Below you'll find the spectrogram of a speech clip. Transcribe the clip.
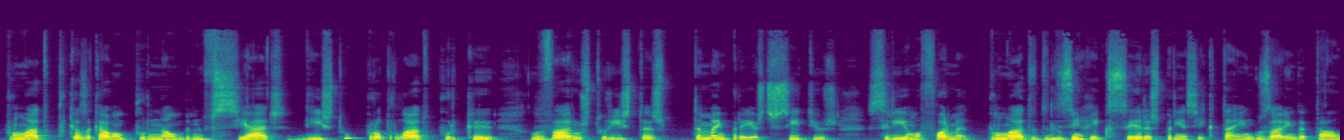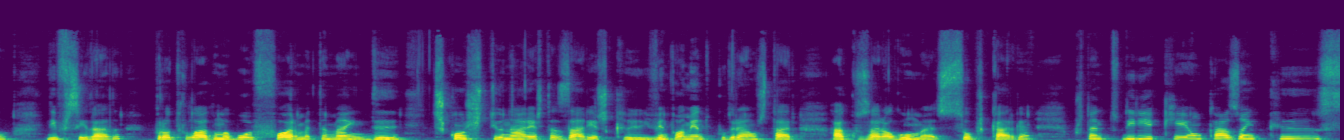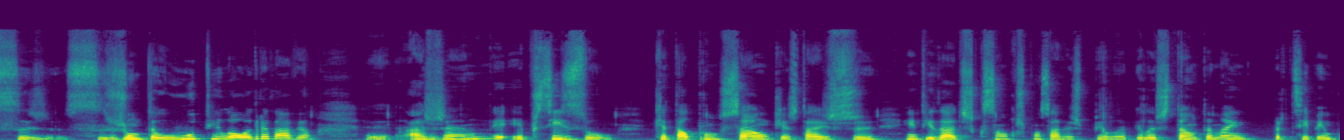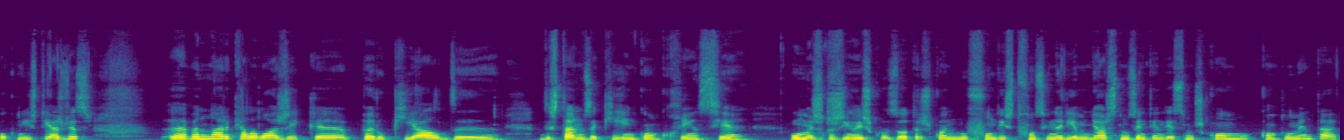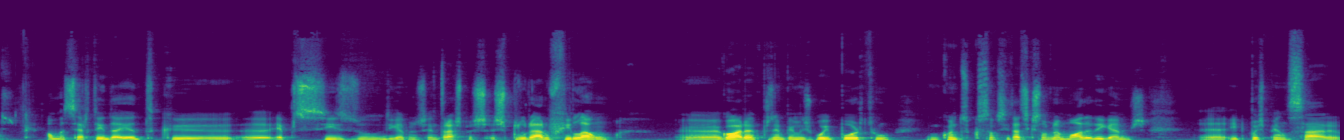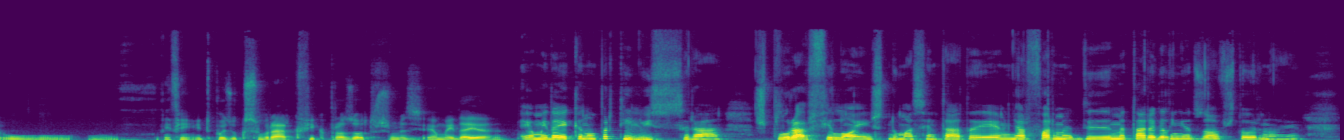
por um lado, porque eles acabam por não beneficiar disto, por outro lado, porque levar os turistas também para estes sítios seria uma forma, por um lado, de lhes enriquecer a experiência que têm, gozarem da tal diversidade, por outro lado, uma boa forma também de descongestionar estas áreas que eventualmente poderão estar a acusar alguma sobrecarga. Portanto, diria que é um caso em que se, se junta o útil ao agradável. haja, é, é preciso que a tal promoção, que as tais entidades que são responsáveis pela, pela gestão também participem um pouco nisto e às vezes abandonar aquela lógica paroquial de, de estarmos aqui em concorrência umas regiões com as outras, quando no fundo isto funcionaria melhor se nos entendêssemos como complementares. Há uma certa ideia de que uh, é preciso, digamos, entre aspas, explorar o filão uh, agora, por exemplo, em Lisboa e Porto, enquanto que são cidades que estão na moda, digamos, uh, e depois pensar o, o enfim, e depois o que sobrar que fique para os outros, mas é uma ideia... É uma ideia que eu não partilho, uhum. isso será explorar filões de uma assentada é a melhor forma de matar a galinha dos ovos de ouro, não é?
